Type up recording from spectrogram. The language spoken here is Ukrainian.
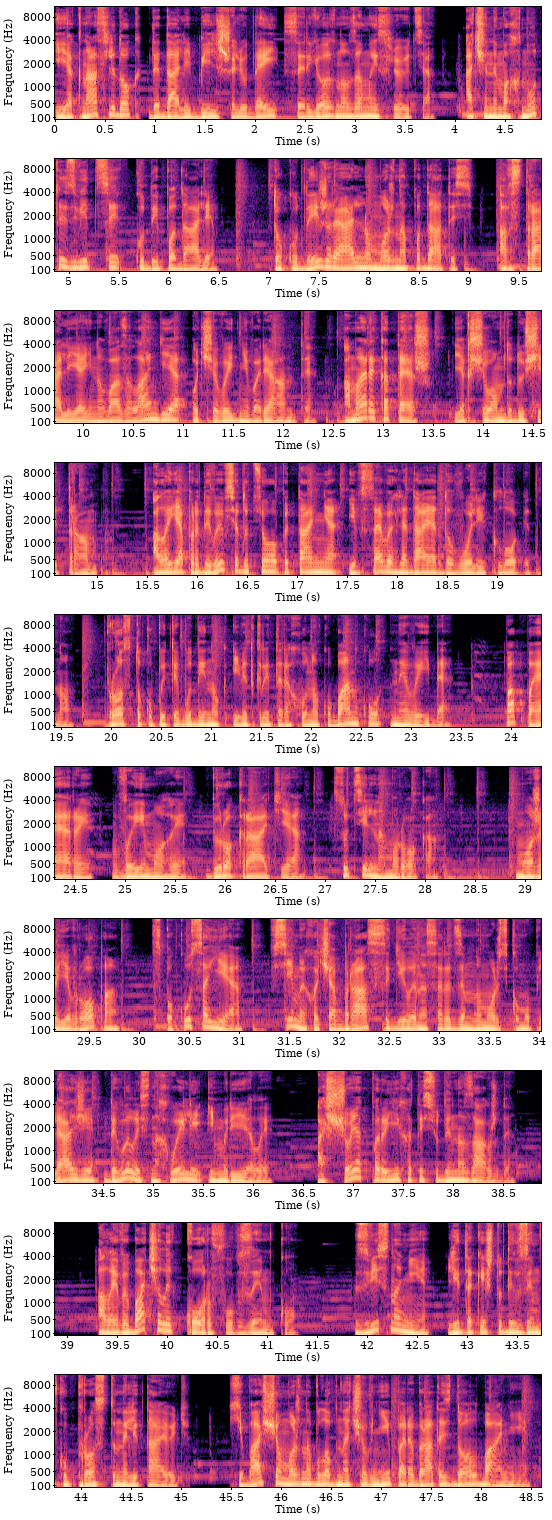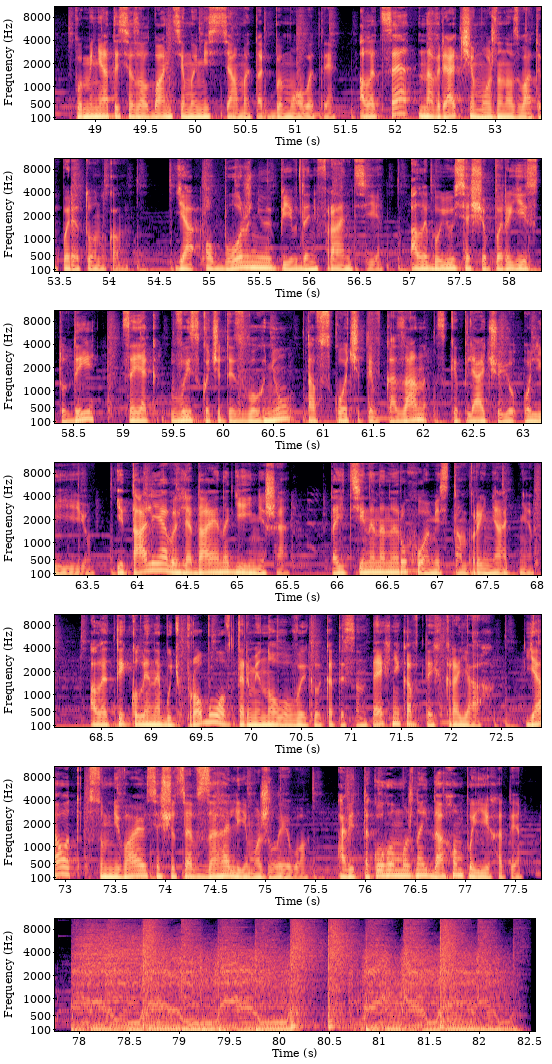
І як наслідок, дедалі більше людей серйозно замислюються, а чи не махнути звідси куди подалі? То куди ж реально можна податись? Австралія і Нова Зеландія очевидні варіанти. Америка теж, якщо вам до душі Трамп. Але я придивився до цього питання і все виглядає доволі клопітно. Просто купити будинок і відкрити рахунок у банку не вийде. Папери, вимоги, бюрократія, суцільна морока. Може, Європа? Спокуса є. Всі ми хоча б раз сиділи на середземноморському пляжі, дивились на хвилі і мріяли. А що як переїхати сюди назавжди? Але ви бачили корфу взимку? Звісно, ні. Літаки ж туди взимку просто не літають. Хіба що можна було б на човні перебратись до Албанії, помінятися з албанцями місцями, так би мовити. Але це навряд чи можна назвати порятунком. Я обожнюю південь Франції, але боюся, що переїзд туди це як вискочити з вогню та вскочити в казан з киплячою олією. Італія виглядає надійніше, та й ціни на нерухомість там прийнятні. Але ти коли-небудь пробував терміново викликати сантехніка в тих краях? Я от сумніваюся, що це взагалі можливо. А від такого можна й дахом поїхати.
